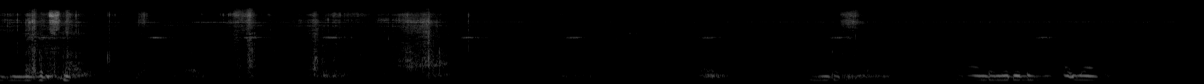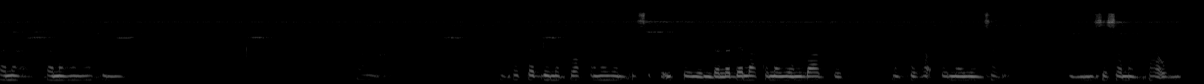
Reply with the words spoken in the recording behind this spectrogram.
Ayun, mga lods na. Gumagabi. Parang dumidilim na po yung pana panahon natin. No? Ah, komportable na po ako ngayon kasi po ito yung daladala ko na yung bag ko. Nakuha ko na yun sa mga masasamang tao. No?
